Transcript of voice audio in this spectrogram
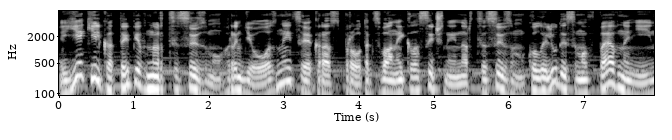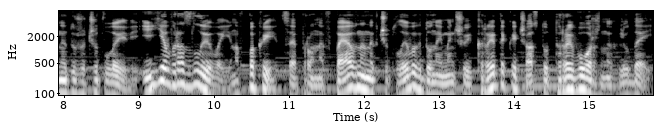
Є кілька типів нарцисизму. Грандіозний це якраз про так званий класичний нарцисизм, коли люди самовпевнені і не дуже чутливі. І є вразливий, навпаки, це про невпевнених, чутливих до найменшої критики, часто тривожних людей.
